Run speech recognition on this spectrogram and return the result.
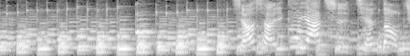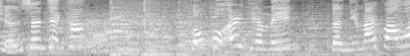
小小一颗牙齿牵动全身健康，丰富二点零等您来发问。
